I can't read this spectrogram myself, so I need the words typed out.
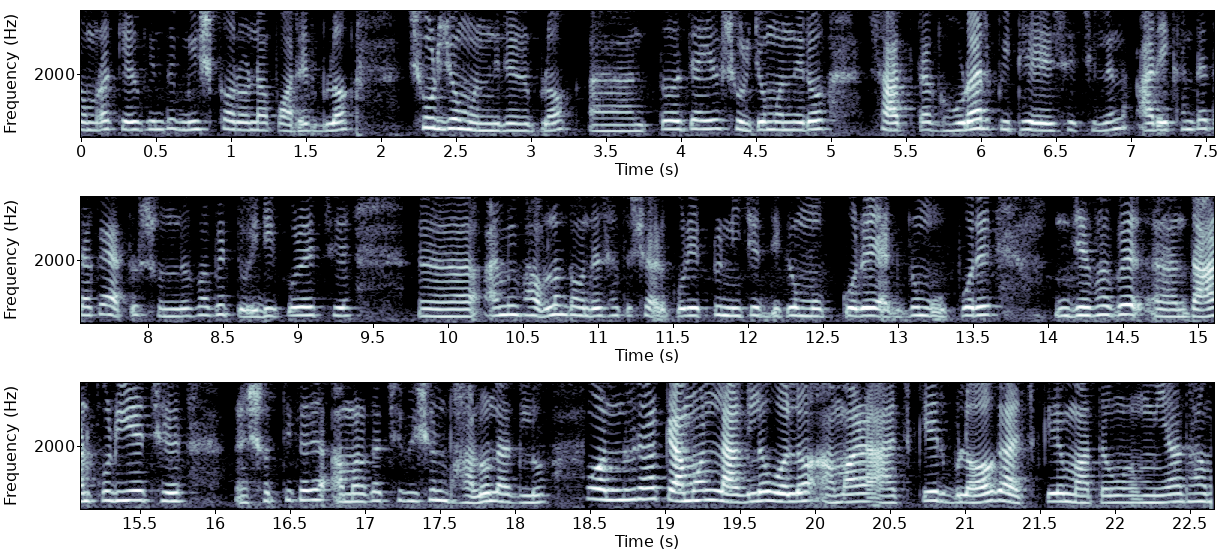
তোমরা কেউ কিন্তু মিস করো না পরের ব্লগ, সূর্য মন্দিরের ব্লগ। তো যাই হোক, সূর্য মন্দিরও সাতটা ঘোড়ার পিঠে এসেছিলেন আর এখানটায় তাকে এত সুন্দরভাবে তৈরি করেছে। আমি ভাবলাম তোমাদের সাথে শেয়ার করি, একটু নিচের দিকে মুখ করে, একদম উপরে যেভাবে দাঁড় করিয়েছে, সত্যিকারে আমার কাছে ভীষণ ভালো লাগল। বন্ধুরা, কেমন লাগল বলো? আমার আজকের ব্লগ, আজকে মাতা মিয়াধাম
